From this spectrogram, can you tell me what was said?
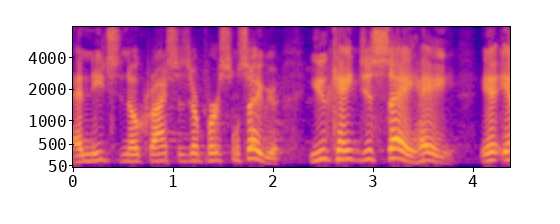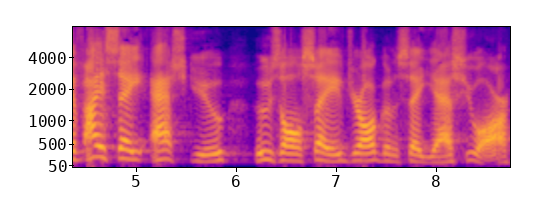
and needs to know Christ as their personal Savior. You can't just say, hey, if I say, ask you who's all saved, you're all going to say, yes, you are.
